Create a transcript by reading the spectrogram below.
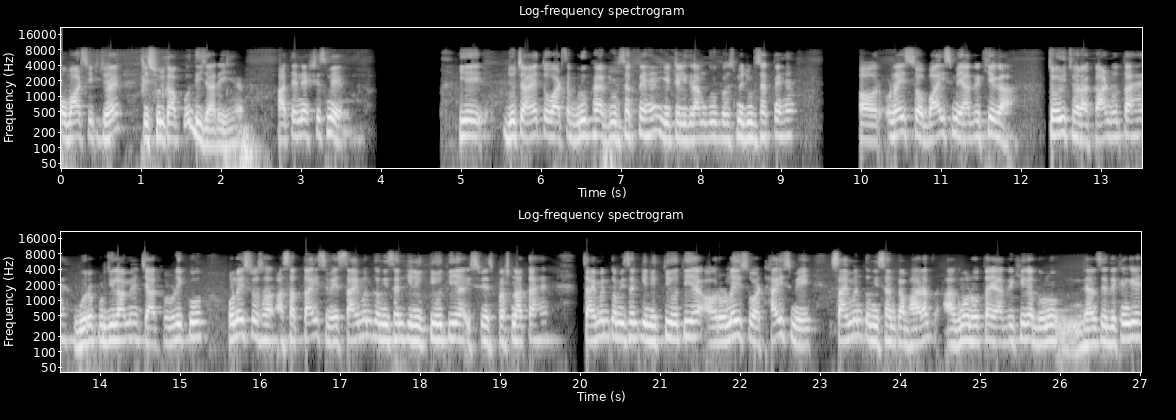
ओमार सीट जो है निःशुल्क आपको दी जा रही है। आते हैं नेक्स्ट इसमें। ये जो चाहे तो व्हाट्सएप ग्रुप है, आप जुड़ सकते हैं। ये टेलीग्राम ग्रुप है, उसमें जुड़ सकते हैं। और 1922 में याद रखिएगा चौरी चौरा कांड होता है। गोरखपुर जिला में चार फरवरी को उन्नीस सौ सत्ताईस में साइमन कमीशन की नियुक्ति होती है, इसमें प्रश्न आता है। साइमन कमीशन की नियुक्ति होती है और 1928 में साइमन कमीशन का भारत आगमन होता है। याद रखिएगा, दोनों ध्यान से देखेंगे।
